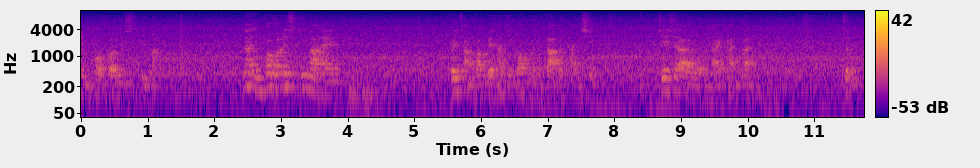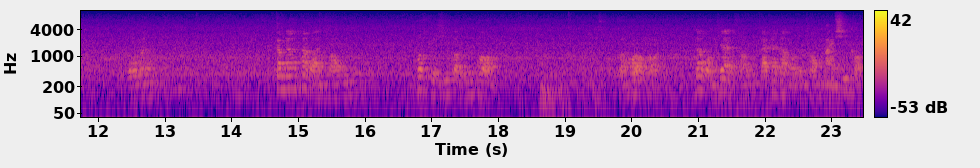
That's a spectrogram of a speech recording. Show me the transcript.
import f o r m schema。那 import f o r m schema 呢，非常方便，它提供很大的弹性。接下来我们来看看这里，我们刚刚看完从 PostgreSQL import 从 Oracle，那我们现在从来看看我们从 MySQL。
